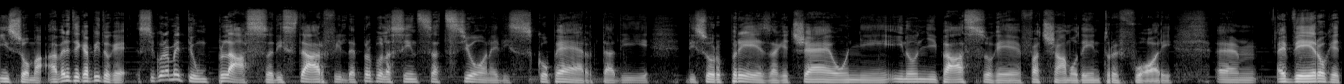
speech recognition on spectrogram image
Insomma, avrete capito che sicuramente un plus di Starfield è proprio la sensazione di scoperta, di, di sorpresa che c'è ogni, in ogni passo che facciamo dentro e fuori. Um, è vero che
